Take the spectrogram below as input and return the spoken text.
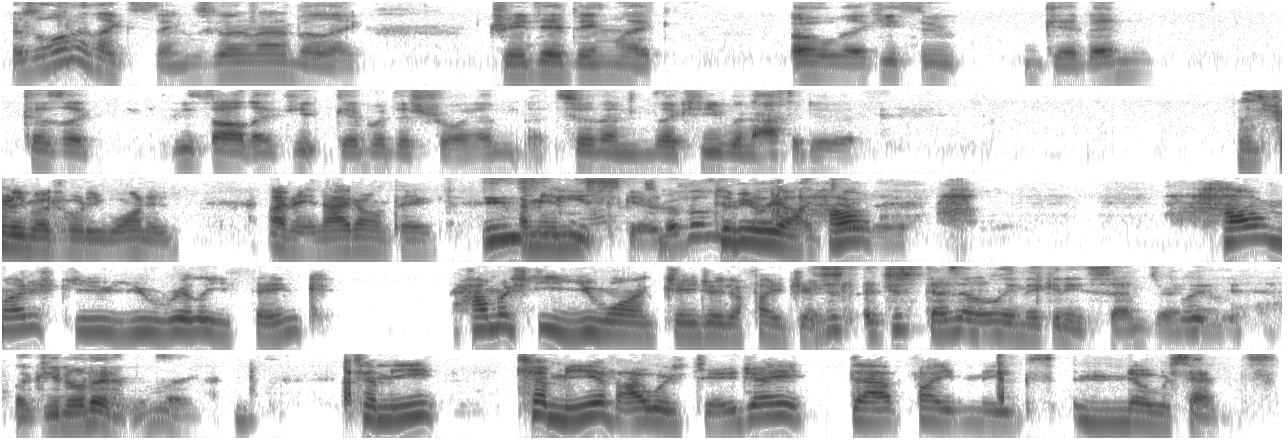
There's a lot of like things going around about like JJ being like, oh, like he threw Gibbon because like he thought like he, Gibb would destroy him, so then like he wouldn't have to do it. That's pretty much what he wanted. I mean, I don't think. Do I mean, he's scared of him? to be real, how- How much do you really think? How much do you want JJ to fight It Jake? just it just doesn't really make any sense right now. Like you know what I mean? Like to me, to me, if I was JJ, that fight makes no sense.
